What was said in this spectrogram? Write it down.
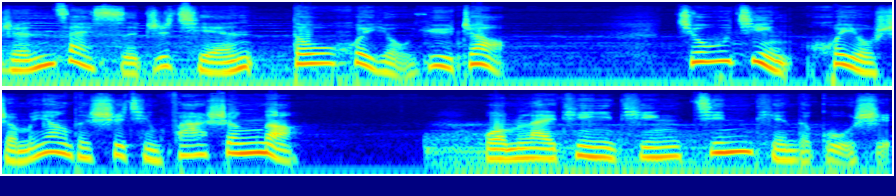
人在死之前都会有预兆，究竟会有什么样的事情发生呢？我们来听一听今天的故事。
